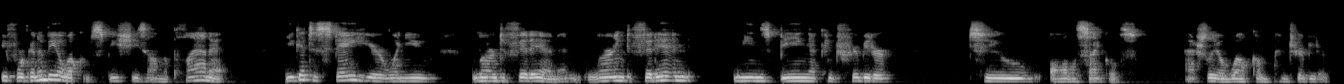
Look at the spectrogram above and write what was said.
if we're going to be a welcome species on the planet, you get to stay here when you learn to fit in. And learning to fit in means being a contributor to all the cycles actually a welcome contributor,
